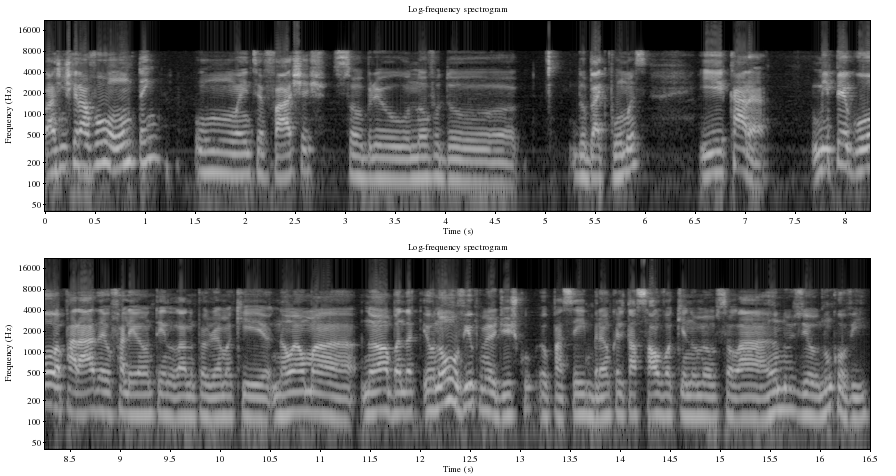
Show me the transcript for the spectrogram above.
A gente gravou ontem um Entre Faixas sobre o novo do. Do Black Pumas. E, cara, me pegou a parada, eu falei ontem lá no programa que não é uma. Não é uma banda. Eu não ouvi o primeiro disco, eu passei em branco, ele tá salvo aqui no meu celular há anos e eu nunca ouvi.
